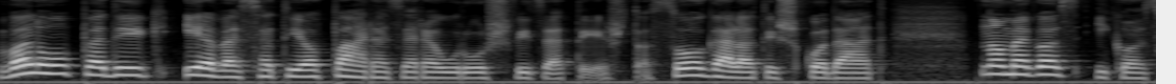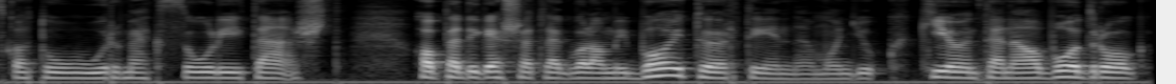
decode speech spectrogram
Való pedig élvezheti a pár ezer eurós fizetést, a szolgálatiskodát, na meg az igazgató úr megszólítást. Ha pedig esetleg valami baj történne, mondjuk kiöntene a bodrog,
